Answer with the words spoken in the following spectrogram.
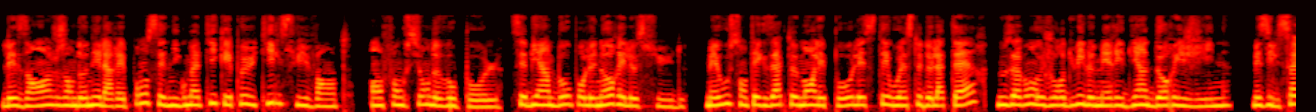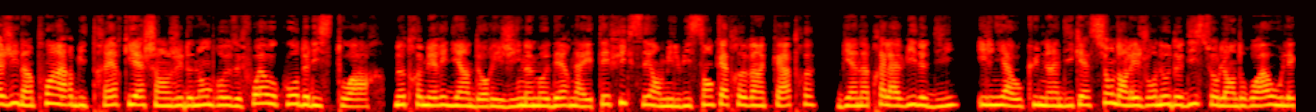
les anges ont donné la réponse énigmatique et peu utile suivante en fonction de vos pôles. C'est bien beau pour le nord et le sud, mais où sont exactement les pôles est et ouest de la Terre? Nous avons aujourd'hui le méridien d'origine, mais il s'agit d'un point arbitraire qui a changé de nombreuses fois au cours de l'histoire. Notre méridien d'origine moderne a été fixé en 1884, bien après la vie de Di, il n'y a aucune indication dans les journaux de Di sur l'endroit où les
